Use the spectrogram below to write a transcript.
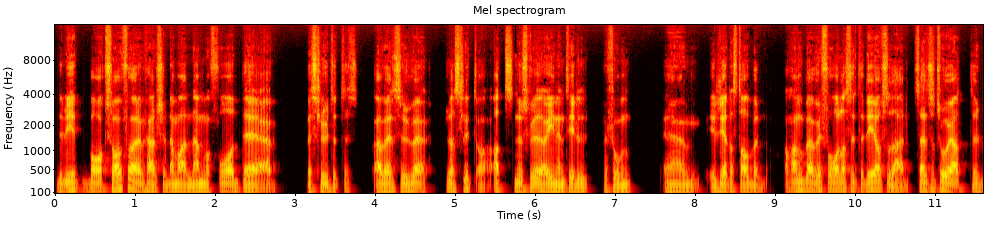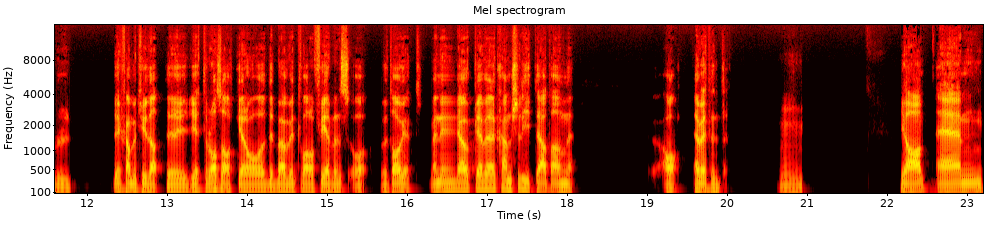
det blir ett bakslag för en kanske när man, när man får det beslutet över ens huvud plötsligt. Då, att nu ska vi ha in en till person eh, i ledarstaben. Han behöver förhålla sig till det och sådär. Sen så tror jag att det, det kan betyda att det är jättebra saker och det behöver inte vara fel överhuvudtaget. Men jag upplever kanske lite att han, ja, jag vet inte. Mm. Ja, um,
